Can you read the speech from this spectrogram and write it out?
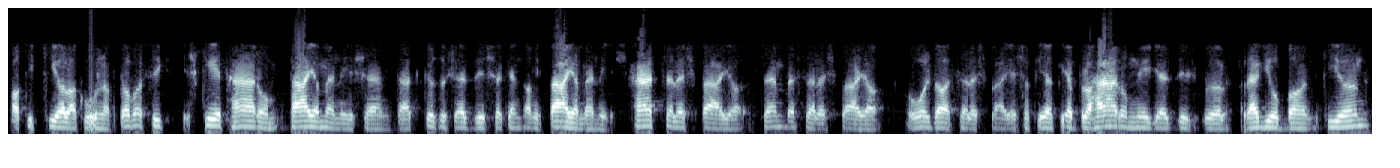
akik kialakulnak tavaszig, és két-három pályamenésen, tehát közös edzéseken, ami pályamenés, hátszeles pálya, szembeszeles pálya, oldalszeles pálya, és aki ebből a három-négy edzésből legjobban kijön,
